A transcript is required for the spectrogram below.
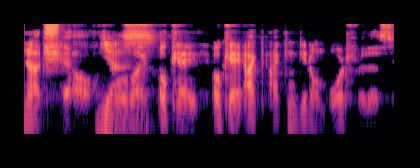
nutshell, Yes. was like, okay, okay, I, I can get on board for this.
